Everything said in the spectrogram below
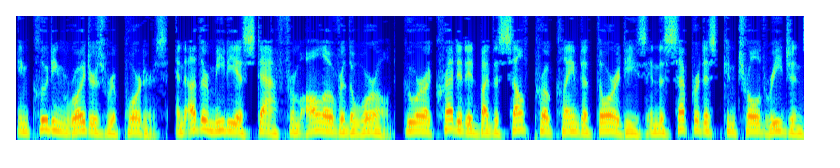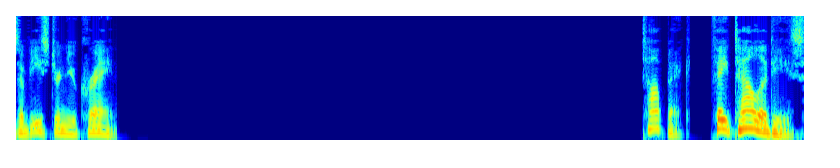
including Reuters reporters, and other media staff from all over the world, who were accredited by the self-proclaimed authorities in the separatist-controlled regions of eastern Ukraine. Fatalities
